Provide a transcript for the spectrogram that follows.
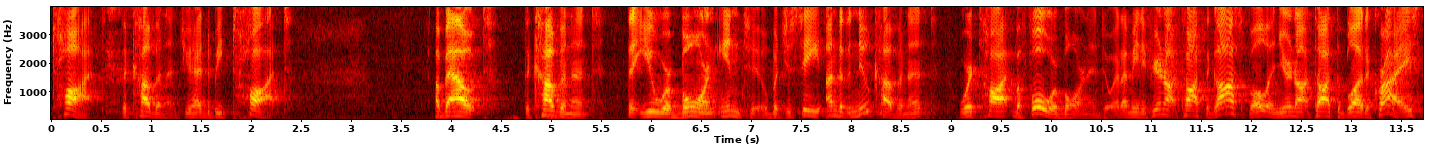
taught the covenant. You had to be taught about the covenant that you were born into. But you see, under the new covenant, we're taught before we're born into it. I mean, if you're not taught the gospel and you're not taught the blood of Christ,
